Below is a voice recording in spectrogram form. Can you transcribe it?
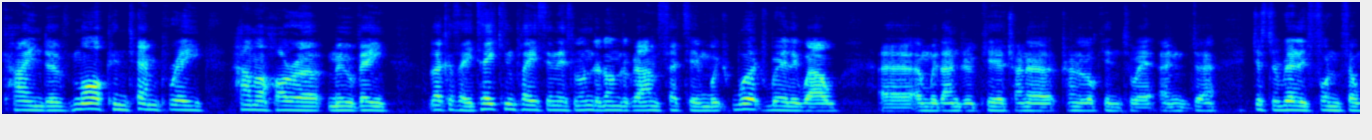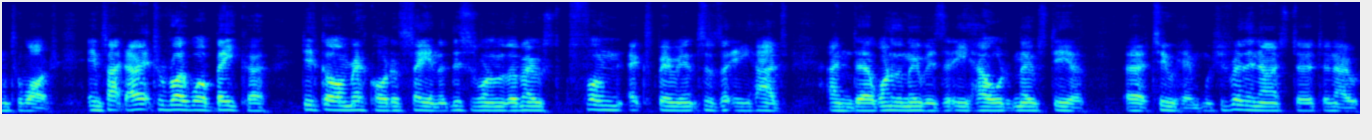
kind of more contemporary Hammer horror movie. Like I say, taking place in this London Underground setting, which worked really well. Uh, and with Andrew Keir trying to trying to look into it, and uh, just a really fun film to watch. In fact, director Roy Ward Baker did go on record of saying that this was one of the most fun experiences that he had, and uh, one of the movies that he held most dear uh, to him, which is really nice to, to know.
